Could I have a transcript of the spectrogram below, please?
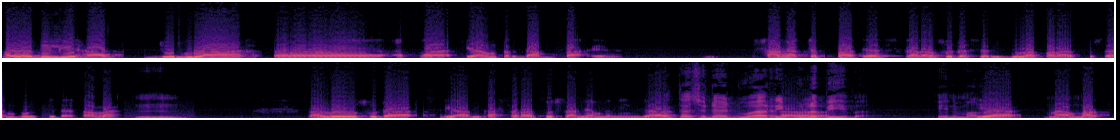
Kalau dilihat jumlah uh, apa yang terdampak ya sangat cepat ya sekarang sudah 1.800an kalau tidak salah mm-hmm. lalu sudah di angka seratusan yang meninggal kita sudah 2.000 uh, lebih pak ini malah ya nah mak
